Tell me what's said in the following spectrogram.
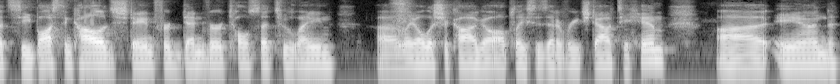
let's see Boston College, Stanford, Denver, Tulsa, Tulane, uh, Loyola, Chicago, all places that have reached out to him. Uh, and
